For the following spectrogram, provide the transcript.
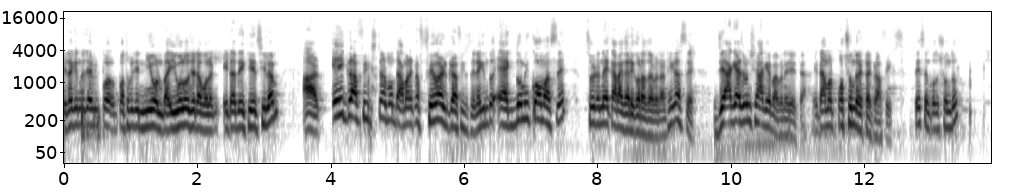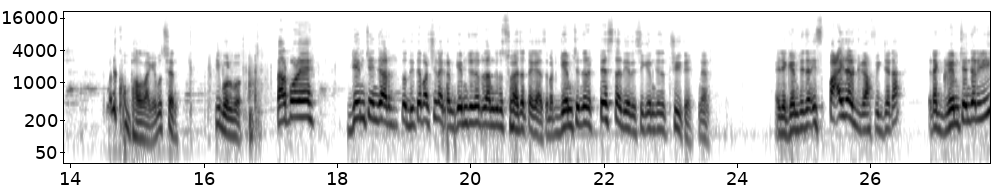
এটা কিন্তু যে আমি প্রথমে যে নিয়ন বা ইয়েলো যেটা বলেন, এটা দেখিয়েছিলাম। আর এই গ্রাফিক্সটার মধ্যে আমার একটা ফেভারিট গ্রাফিক্স এটা কিন্তু একদমই কম আছে সো এটা নিয়ে কারাগারি করা যাবে না, ঠিক আছে? যে আগে আসবেন, সে আগে পাবেন এটা। এটা আমার পছন্দের একটা গ্রাফিক্স দেখছেন কত সুন্দর? মানে খুব ভালো লাগে, বুঝছেন? কি বলব? তারপরে গেম চেঞ্জার তো দিতে পারছি না, কারণ গেম চেঞ্জারের দাম কিন্তু ছয় হাজার টাকা আছে বাট গেম চেঞ্জারের টেস্টটা দিয়ে দিচ্ছি গেম চেঞ্জার থ্রিতে নেন। এই যে গেম চেঞ্জার স্পাইডার গ্রাফিক যেটা, এটা গেম চেঞ্জারেরই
